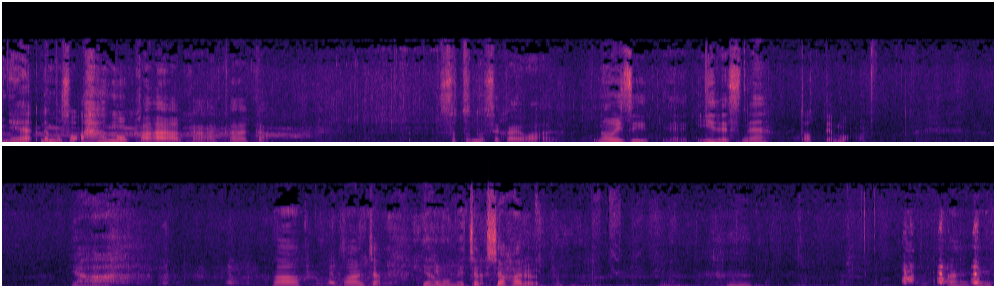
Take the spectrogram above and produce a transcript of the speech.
えねでもそう。あもうかかかか外の世界はノイズーでいいですね。とっても。いやー。あワンちゃん。いやもうめちゃくちゃ春。はいはいはい。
